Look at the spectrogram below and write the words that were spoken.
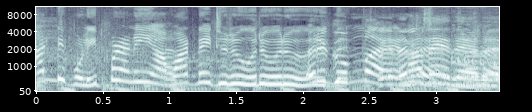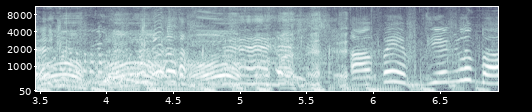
അടിപൊളി. ഇപ്പോഴാണ് ഈ അവാർഡ് നൈറ്റ് ഒരു ഒരു ഒരു ഒരു ഗുമ്മ അതെ അതെ അതെ ഓ ഓ ഓ. അപ്പൊ എം ജി ഞങ്ങളും ബാ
